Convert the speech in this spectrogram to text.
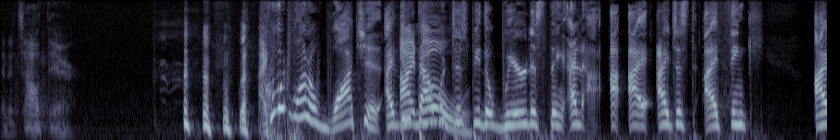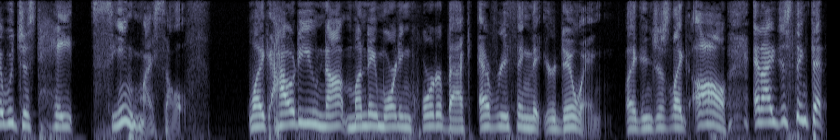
and it's out there. Who would want to watch it? I think I that would just be the weirdest thing. And I, I, I just, I think I would just hate seeing myself. Like, how do you not Monday morning quarterback everything that you're doing? Like, and just like, oh, and I just think that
